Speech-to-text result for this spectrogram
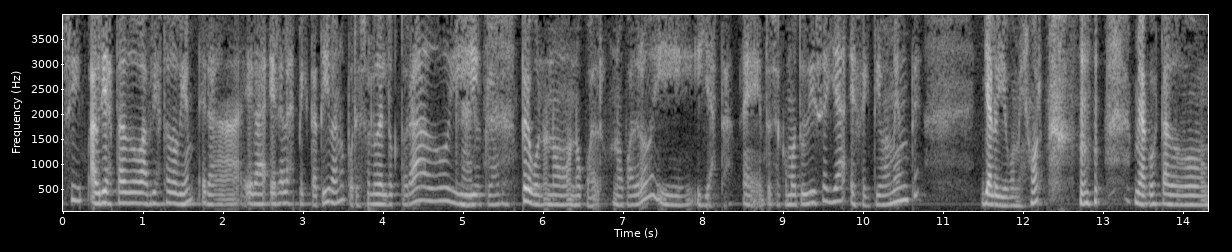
sí, habría estado, habría estado bien. Era, era, era la expectativa, ¿no? Por eso lo del doctorado y, Claro, claro. pero bueno, no, no cuadró, no cuadró y, y ya está. Eh, entonces, como tú dices, ya efectivamente, ya lo llevo mejor. me ha costado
